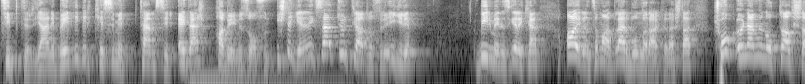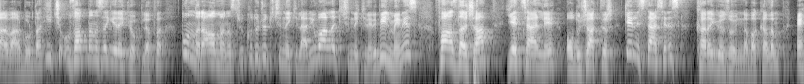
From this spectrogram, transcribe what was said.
tiptir. Yani belli bir kesimi temsil eder haberiniz olsun. İşte geleneksel Türk tiyatrosu ile ilgili Bilmeniz gereken ayrıntı maddeler bunlar arkadaşlar. Çok önemli nokta atışlar var burada. Hiç uzatmanıza gerek yok lafı. Bunları almanız, kutucuk içindekiler, yuvarlak içindekileri bilmeniz fazlaca yeterli olacaktır. Gelin isterseniz Karagöz oyununa bakalım. Eh,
